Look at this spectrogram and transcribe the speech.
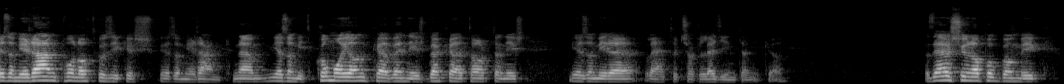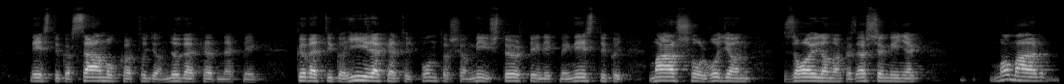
az, ami ránk vonatkozik, és mi az, ami ránk nem, mi az, amit komolyan kell venni, és be kell tartani, és mi az, amire lehet, hogy csak legyinteni kell. Az első napokban még néztük a számokat, hogyan növekednek, még követtük a híreket, hogy pontosan mi is történik, még néztük, hogy máshol hogyan zajlanak az események. Ma már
